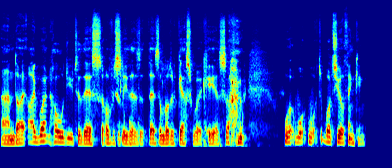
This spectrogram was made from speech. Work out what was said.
And I, I won't hold you to this. Obviously, there's a, there's a lot of guesswork here. So, what, what, what's your thinking?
